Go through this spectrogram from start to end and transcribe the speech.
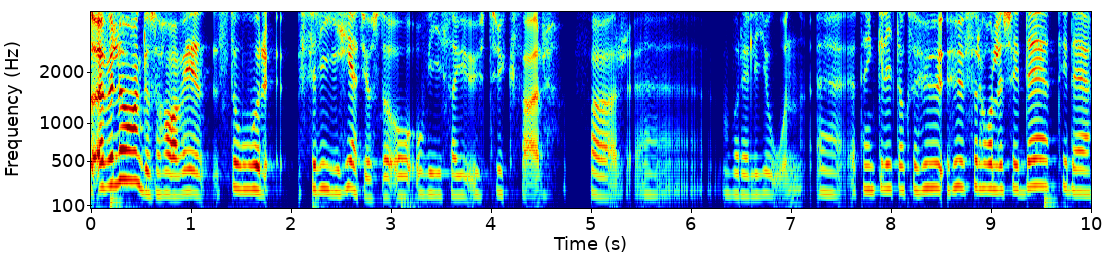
Så överlag då så har vi stor frihet just då och, och visar ju uttryck för, för eh, vår religion. Eh, jag tänker lite också, hur, hur förhåller sig det till det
